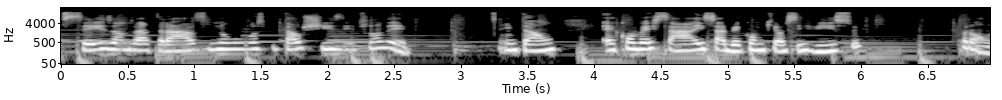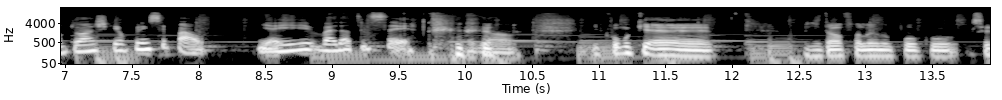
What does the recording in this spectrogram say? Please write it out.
seis anos atrás no hospital XYD. Então, é conversar e saber como que é o serviço. Pronto, eu acho que é o principal. E aí vai dar tudo certo. Legal. e como que é a gente tava falando um pouco, você,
